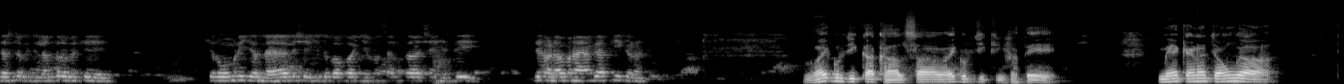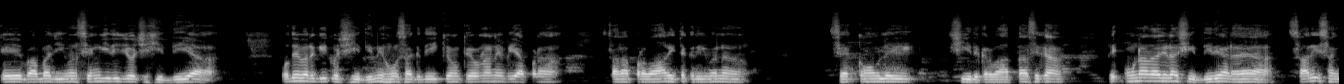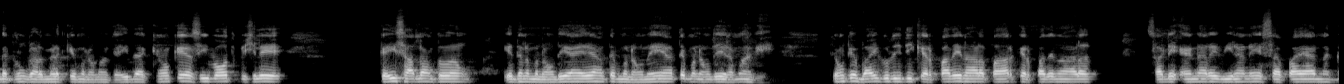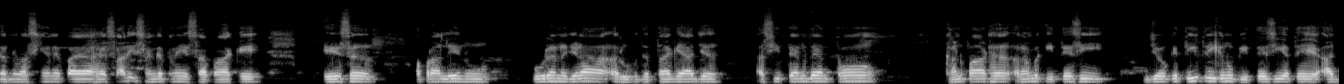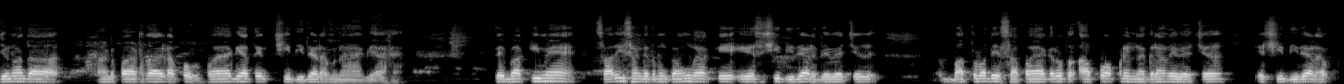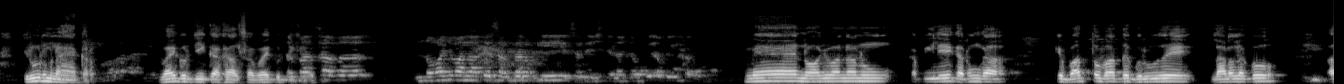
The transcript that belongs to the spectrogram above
District Jalandhar ਵਿਖੇ ਸ਼੍ਰੋਮਣੀ ਜਰਨੈਲ ਸ਼ਹੀਦ ਬਾਬਾ ਜੀਵਨ ਸਿੰਘ ਦਾ ਸ਼ਹੀਦੀ ਦਿਹਾੜਾ ਮਨਾਇਆ ਗਿਆ। ਕੀ ਕਹਿਣਾ ਚਾਹੋਗੇ? ਵਾਹਿਗੁਰੂ ਜੀ ਕਾ ਖਾਲਸਾ, ਵਾਹਿਗੁਰੂ ਜੀ ਕੀ ਫਤਿਹ। ਮੈਂ ਕਹਿਣਾ ਚਾਹੂੰਗਾ ਕਿ ਬਾਬਾ ਜੀਵਨ ਸਿੰਘ ਜੀ ਦੀ ਜੋ ਸ਼ਹੀਦੀ ਆ, ਉਹਦੇ ਵਰਗੀ ਕੋਈ ਸ਼ਹੀਦੀ ਨਹੀਂ ਹੋ ਸਕਦੀ, ਕਿਉਂਕਿ ਉਹਨਾਂ ਨੇ ਵੀ ਆਪਣਾ ਸਾਰਾ ਪਰਿਵਾਰ ਹੀ ਤਕਰੀਬਨ ਸਿੱਖ ਕੌਮ ਲਈ ਸ਼ਹੀਦ ਕਰਵਾਤਾ ਸੀਗਾ। ਤੇ ਉਹਨਾਂ ਦਾ ਜਿਹੜਾ ਸ਼ਹੀਦੀ ਦਿਹਾੜਾ ਆ, ਸਾਰੀ ਸੰਗਤ ਨੂੰ ਰਲ ਮਿਲ ਕੇ ਮਨਾਉਣਾ ਚਾਹੀਦਾ, ਕਿਉਂਕਿ ਅਸੀਂ ਬਹੁਤ ਪਿਛਲੇ ਕਈ ਸਾਲਾਂ ਤੋਂ ਇਹ ਦਿਨ ਮਨਾਉਂਦੇ ਆਏ ਆ ਤੇ ਮਨਾਉਂਦੇ ਆ ਤੇ ਮਨਾਉਂਦੇ ਰਵਾਂਗੇ। ਕਿਉਂਕਿ ਵਾਹਿਗੁਰੂ ਜੀ ਦੀ ਕਿਰਪਾ ਦੇ ਨਾਲ, ਪਾਰ ਕਿਰਪਾ ਦੇ ਨਾਲ ਸਾਡੇ ਐਨ ਆਰ ਆਈ ਵੀਰਾਂ ਨੇ ਹਿੱਸਾ ਪਾਇਆ, ਨਗਰ ਨਿਵਾਸੀਆਂ ਨੇ ਪਾਇਆ ਹੈ, ਸਾਰੀ ਸੰਗਤ ਨੇ ਹਿੱਸਾ ਪਾ ਕੇ ਇਸ ਉਪਰਾਲੇ ਨੂੰ ਪੂਰਨ ਜਿਹੜਾ ਰੂਪ ਦਿੱਤਾ ਗਿਆ। ਅੱਜ ਅਸੀਂ ਤਿੰਨ ਦਿਨ ਤੋਂ ਖੰਡ ਪਾਠ ਆਰੰਭ ਕੀਤੇ ਸੀ, ਜੋ ਕਿ 30 ਤਰੀਕ ਨੂੰ ਕੀਤੇ ਸੀ ਅਤੇ ਅੱਜ ਉਹਨਾਂ ਦਾ ਖੰਡ ਪਾਠ ਦਾ ਜਿਹੜਾ ਭੋਗ ਪਾਇਆ ਗਿਆ ਤੇ ਸ਼ਹੀਦੀ ਦਿਹਾੜਾ ਮਨਾਇਆ ਗਿਆ ਹੈ। ਤੇ ਬਾਕੀ ਮੈਂ ਸਾਰੀ ਸੰਗਤ ਨੂੰ ਕਹੂੰਗਾ ਕਿ ਇਸ ਸ਼ਹੀਦੀ ਦਿਹਾੜੇ ਦੇ ਵਿੱਚ ਵੱਧ ਤੋਂ ਵੱਧ ਹਿੱਸਾ ਪਾਇਆ ਕਰੋ ਤੇ ਆਪੋ ਆਪਣੇ ਨਗਰਾਂ ਦੇ ਵਿੱਚ ਇਹ ਸ਼ਹੀਦੀ ਦਿਹਾੜਾ ਜ਼ਰੂਰ ਮਨਾਇਆ ਕਰੋ। ਵਾਹਿਗੁਰੂ ਜੀ ਕਾ ਖਾਲਸਾ ਵਾਹਿਗੁਰੂ ਜੀ ਕੀ ਫਤਿਹ। ਸਾਹਿਬ ਨੌਜਵਾਨਾਂ ਤੇ ਸੰਗਤਾਂ ਨੂੰ ਕੀ ਸੰਦੇਸ਼ ਦੇਣਾ ਚਾਹੋਗੇ? ਅਪੀਲ ਕਰੋ। ਮੈਂ ਨੌਜਵਾਨਾਂ ਨੂੰ ਅਪੀਲ ਇਹ ਕਰੂੰਗਾ ਕਿ ਵੱਧ ਤੋਂ ਵੱਧ ਗੁਰੂ ਦੇ ਲੜ ਲੱਗੋ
